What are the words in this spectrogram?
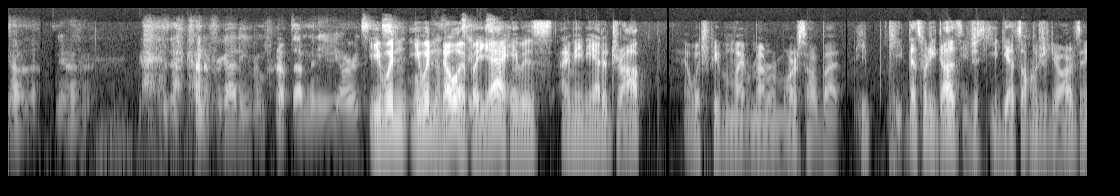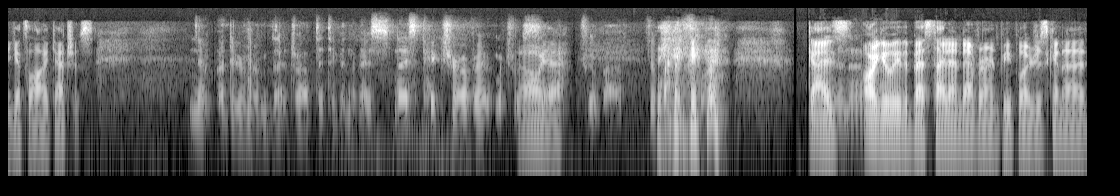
No, no yeah. I kind of forgot he even put up that many yards. You wouldn't you wouldn't know it, but yeah, he was. I mean, he had a drop, which people might remember more so, but he, he that's what he does. He just he gets 100 yards and he gets a lot of catches. Yep, I do remember that drop. They took a nice nice picture of it, which was. Oh yeah. Uh, feel bad. Guys, uh, arguably the best tight end ever, and people are just gonna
